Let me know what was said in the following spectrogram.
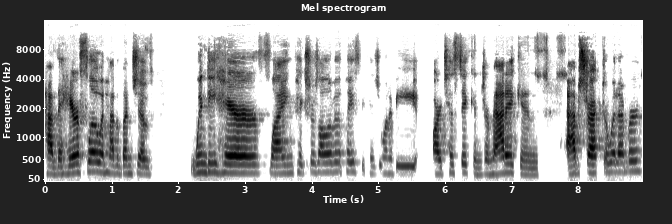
have the hair flow and have a bunch of windy hair flying pictures all over the place because you want to be artistic and dramatic and abstract or whatever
